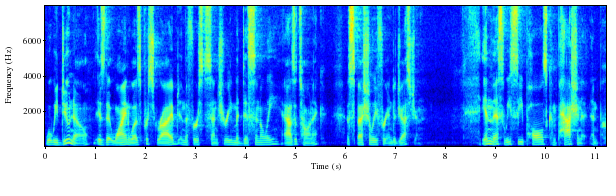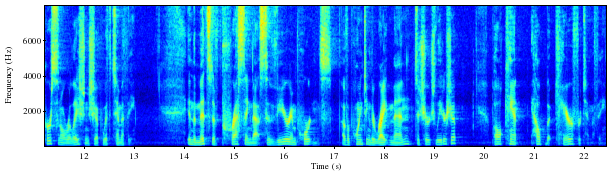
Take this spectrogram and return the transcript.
What we do know is that wine was prescribed in the first century medicinally as a tonic, especially for indigestion. In this, we see Paul's compassionate and personal relationship with Timothy. In the midst of pressing that severe importance of appointing the right men to church leadership, Paul can't help but care for Timothy,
